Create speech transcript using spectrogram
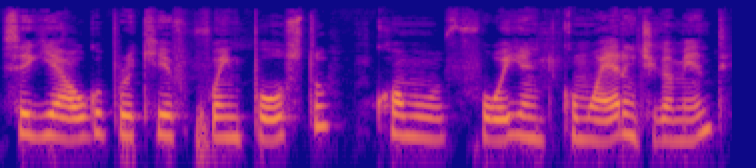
seguir algo porque foi imposto, como foi, como era antigamente.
